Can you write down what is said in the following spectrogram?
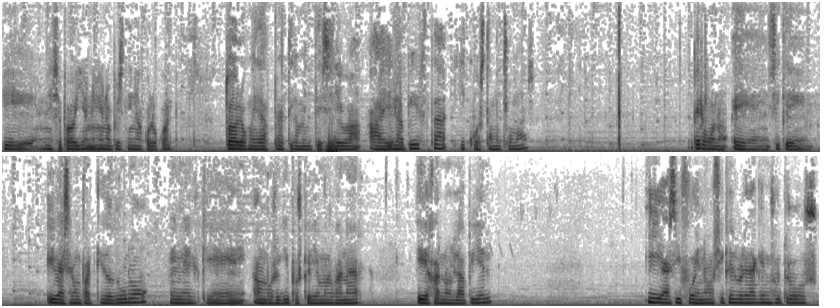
eh, en ese pabellón hay una piscina, con lo cual toda la humedad prácticamente se va a la pista y cuesta mucho más. Pero bueno, eh, sí que iba a ser un partido duro en el que ambos equipos queríamos ganar y dejarnos la piel. Y así fue, ¿no? Sí que es verdad que nosotros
